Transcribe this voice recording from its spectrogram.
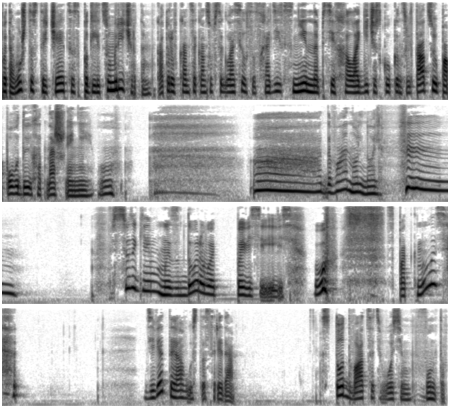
потому что встречается с подлецом Ричардом, который в конце концов согласился сходить с ней на психологическую консультацию по поводу их отношений. А, два ноль ноль. Хм. Все-таки мы здорово повеселились. Уф, споткнулась. 9 августа, среда. 128 фунтов.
